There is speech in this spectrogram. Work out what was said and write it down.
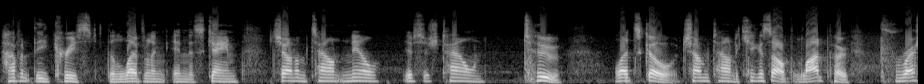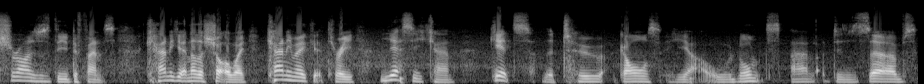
Haven't decreased the levelling in this game. Cheltenham Town nil, Ipswich Town 2. Let's go. Cheltenham Town to kick us off. Ladpo pressurises the defence. Can he get another shot away? Can he make it three? Yes, he can. Gets the two goals he wants and deserves.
